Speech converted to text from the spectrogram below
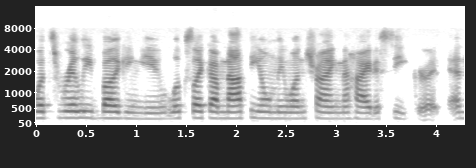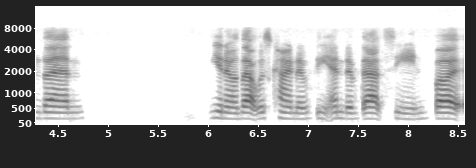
What's really bugging you? Looks like I'm not the only one trying to hide a secret. And then, you know, that was kind of the end of that scene. But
